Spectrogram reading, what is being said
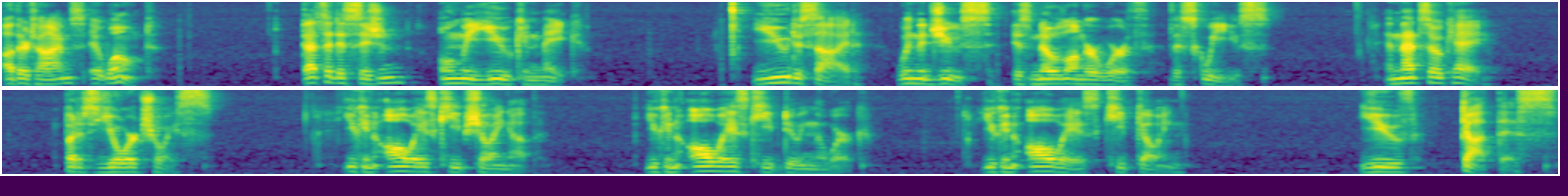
Other times it won't. That's a decision only you can make. You decide when the juice is no longer worth the squeeze. And that's okay. But it's your choice. You can always keep showing up. You can always keep doing the work. You can always keep going. You've got this.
